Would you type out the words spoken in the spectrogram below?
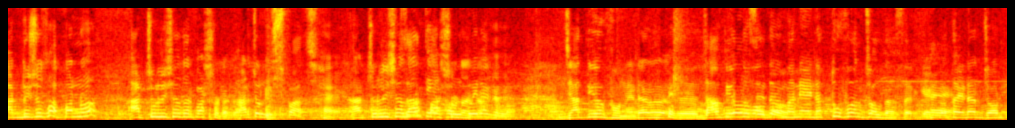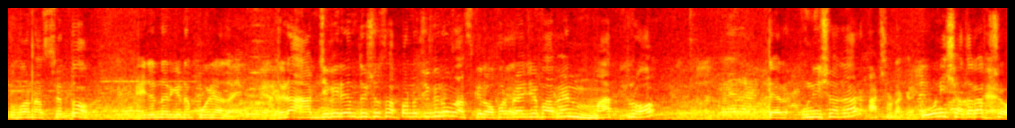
আট ছাপ্পান্ন আটচল্লিশ হাজার পাঁচশো টাকা। আটচল্লিশ পাঁচ। হ্যাঁ আটচল্লিশ হাজার পাঁচশো টাকা। জাতীয় ফোন এটার জাতীয় তো মানে এটা তুফান চলতেছে আর কি। হ্যাঁ। কথা এটা জ্বর তুফান আসছে তো এই জন্য আর কি এটা পড়ে যায়। এটা আট জিবি র্যাম দুইশো ছাপ্পান্ন জিবি রোম আজকের অফার প্রাইজে পাবেন মাত্র তেরো উনিশ হাজার আটশো টাকা। উনিশ হাজার আটশো?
